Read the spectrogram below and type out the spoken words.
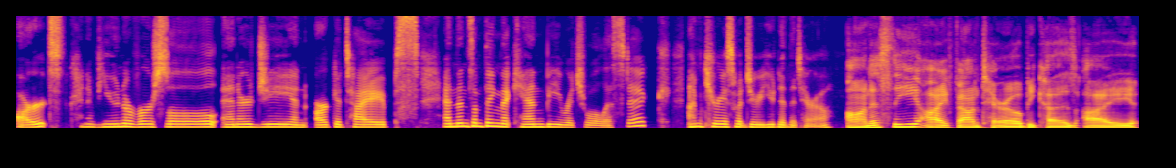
art, kind of universal energy and archetypes, and then something that can be ritualistic. I'm curious what drew you to the tarot. Honestly, I found tarot because I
